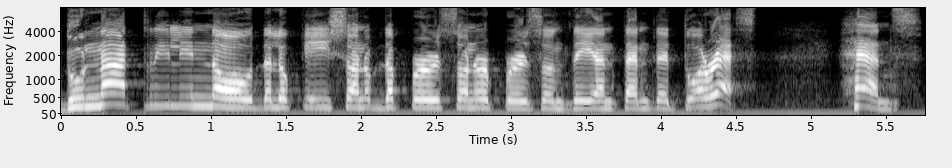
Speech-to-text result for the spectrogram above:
do not really know the location of the person or persons they intended to arrest. Hence,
